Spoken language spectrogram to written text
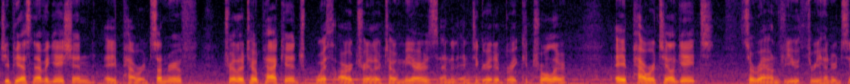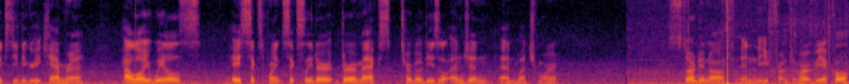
GPS navigation, a powered sunroof, trailer tow package with our trailer tow mirrors and an integrated brake controller, a power tailgate, surround view 360 degree camera, alloy wheels, a 6.6 liter Duramax turbo diesel engine, and much more. Starting off in the front of our vehicle,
